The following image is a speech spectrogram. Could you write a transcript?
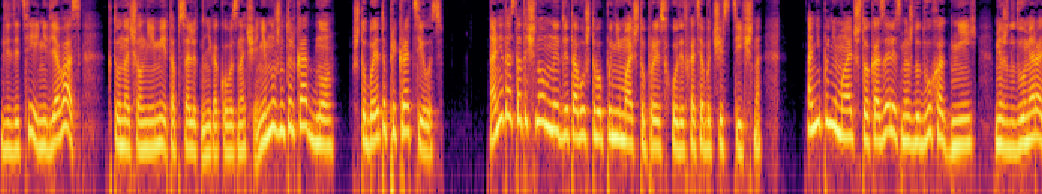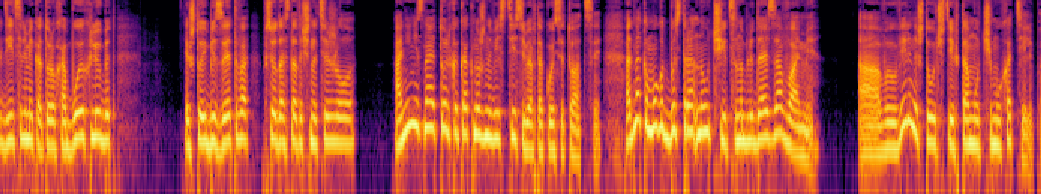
для детей не для вас, кто начал, не имеет абсолютно никакого значения. Им нужно только одно, чтобы это прекратилось. Они достаточно умны для того, чтобы понимать, что происходит, хотя бы частично. Они понимают, что оказались между двух огней, между двумя родителями, которых обоих любят, и что и без этого все достаточно тяжело. Они не знают только, как нужно вести себя в такой ситуации, однако могут быстро научиться, наблюдая за вами. А вы уверены, что учите их тому, чему хотели бы?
